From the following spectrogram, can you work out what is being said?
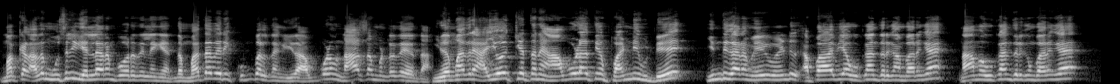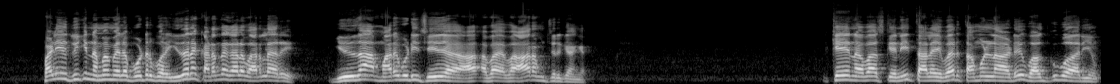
மக்கள் அதை முஸ்லீம் எல்லாரும் போறது இல்லைங்க. இந்த மதவெறி கும்பல் தாங்க. இதை அவ்வளவு நாசம் பண்றதே தான் இதை மாதிரி அயோக்கியத்தனை அவ்வளோத்தையும் பண்ணி விட்டு இந்துக்காரன் மேய வேண்டும் அப்பாவியா உட்கார்ந்துருக்கான் பாருங்க. நாம உட்கார்ந்துருக்கோம் பாருங்க. பழியை தூக்கி நம்ம மேலே போட்டு போகிறோம் இதெல்லாம் கடந்த கால வரலாறு. இதுதான் மறுபடியும் செய்ய ஆரம்பிச்சிருக்காங்க. கே. நவாஸ்கனி தலைவர் தமிழ்நாடு வக்பு வாரியம்.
